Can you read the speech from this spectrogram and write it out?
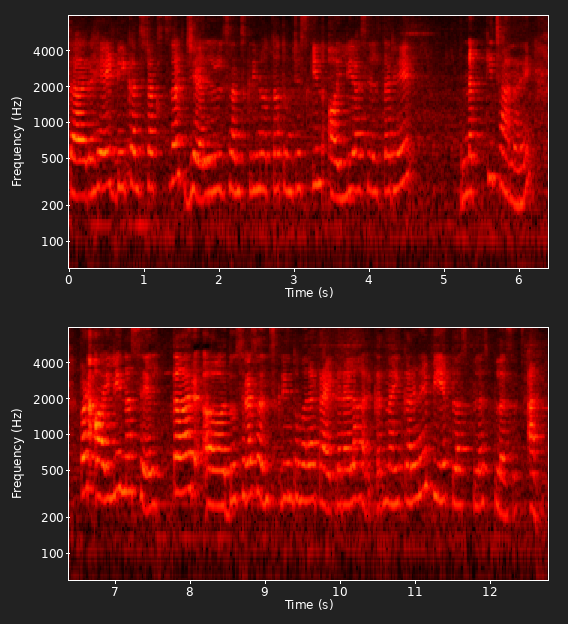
तर हे डिकन्स्ट्रक्टचं जेल सनस्क्रीन होतं. तुमची स्किन ऑइली असेल तर हे नक्की छान आहे. पण ऑइली नसेल तर दुसरं सनस्क्रीन तुम्हाला ट्राय करायला हरकत नाही कारण हे पी ए प्लस प्लस प्लसच आहे.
